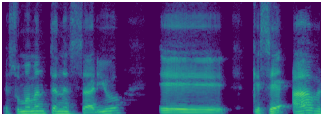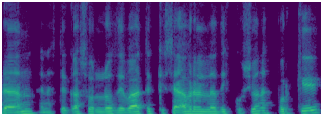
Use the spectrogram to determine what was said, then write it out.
Es sumamente necesario eh, que se abran, en este caso los debates, que se abran las discusiones, porque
